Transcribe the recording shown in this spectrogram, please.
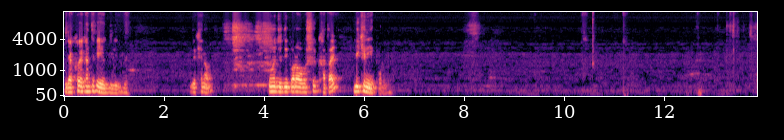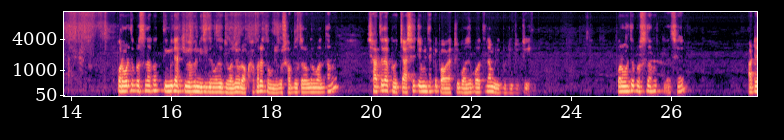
দেখো এখান থেকে এই লিখবে। দেখে নাও। তোমরা যদি পারো অবশ্যই খাতায় লিখে নিয়ে পড়বে। পরবর্তী প্রশ্ন দেখো, তিমিরা কীভাবে নিজেদের মধ্যে যোগাযোগ রক্ষা করে? তুমি লিখবে শব্দ তরঙ্গের মাধ্যমে। সাথে দেখো, চাষের জমি থেকে পাওয়া একটি বজ্র পদার্থের নাম লিখবে ডিডিটি পরবর্তী প্রশ্ন দেখো, কী আছে? আটে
